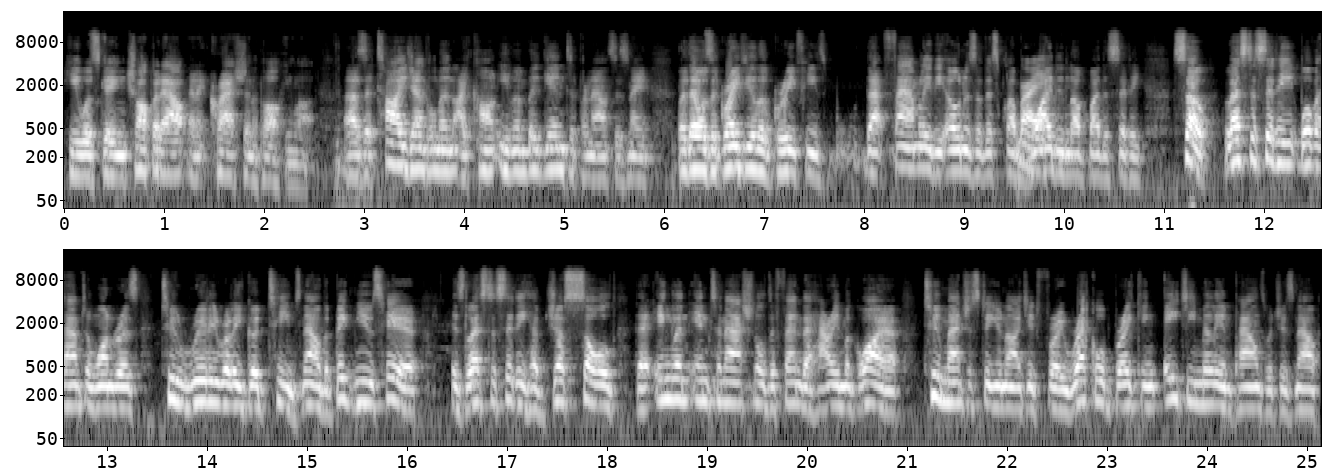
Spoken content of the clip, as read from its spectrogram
He was getting choppered out and it crashed in the parking lot. As a Thai gentleman, I can't even begin to pronounce his name, but there was a great deal of grief. He's that family, the owners of this club, Right. widely loved by the city. So, Leicester City, Wolverhampton Wanderers, two really, really good teams. Now, the big news here is Leicester City have just sold their England international defender Harry Maguire to Manchester United for a record-breaking 80 million pounds, which is now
